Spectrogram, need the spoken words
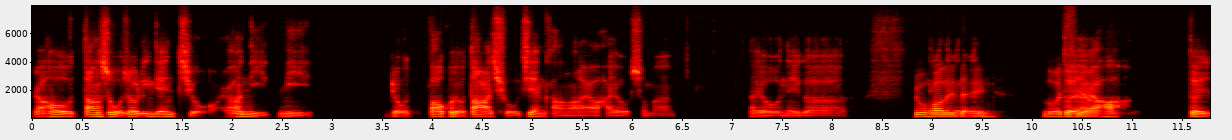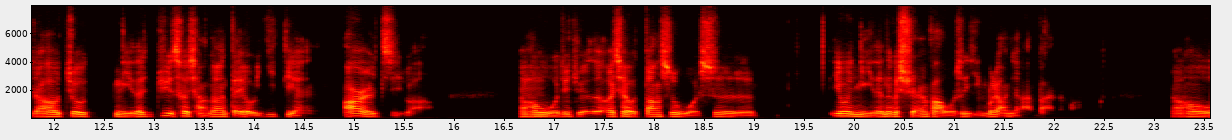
然后当时我只有零点九，然后你你有包括有大球健康啊，然后还有什么，还有那个 Holiday 罗对，然后对，然后就你的预测抢断得有一点二级吧。然后我就觉得，而且当时我是，因为你的那个选法，我是赢不了你篮板的嘛。然后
